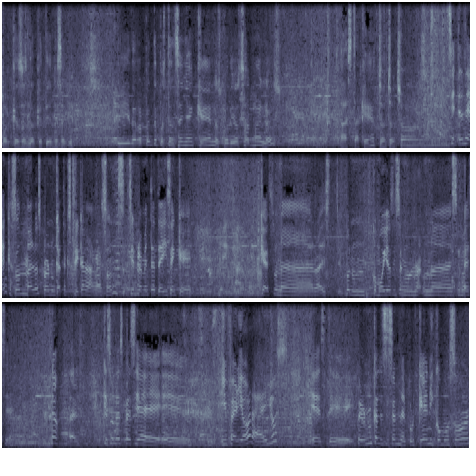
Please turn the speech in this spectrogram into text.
porque eso es lo que tienes aquí. Y de repente pues te enseñan que los judíos son malos hasta que chon, chon, chon. Sí, te enseñan que son malos, pero nunca te explican la razón. Simplemente te dicen que, que es una, este, bueno, un- como ellos dicen, una, una especie. No, a ver, que es una especie eh, inferior a ellos, este, pero nunca les dicen el por qué, ni cómo son,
